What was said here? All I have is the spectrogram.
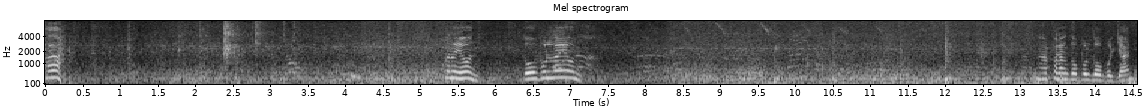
Ah! Ano yun? Double na yun. Ano palang double-double dyan?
